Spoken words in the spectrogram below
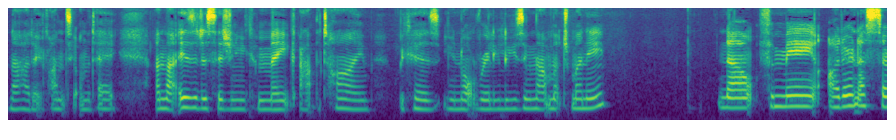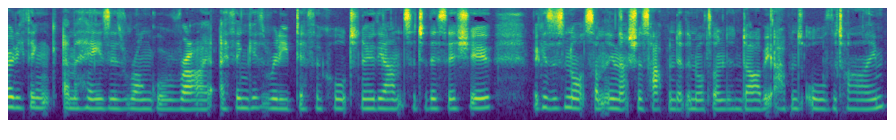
no, I don't fancy it on the day. And that is a decision you can make at the time because you're not really losing that much money. Now, for me, I don't necessarily think Emma Hayes is wrong or right. I think it's really difficult to know the answer to this issue because it's not something that's just happened at the North London Derby, it happens all the time.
